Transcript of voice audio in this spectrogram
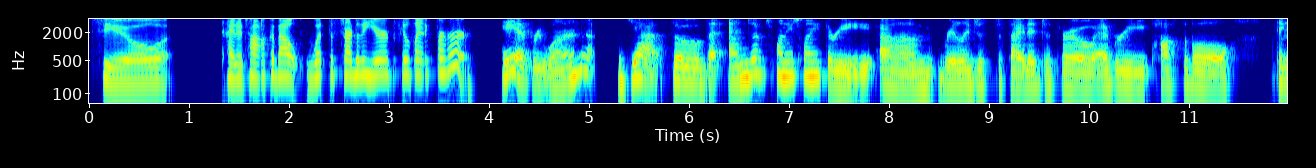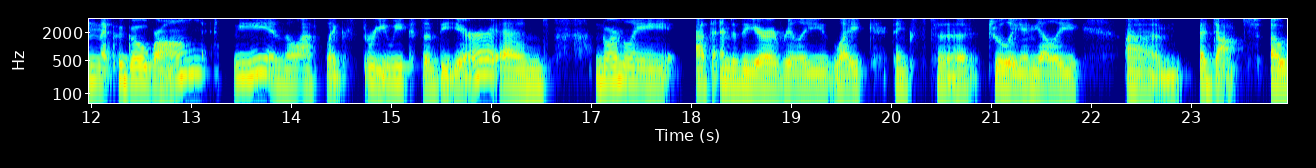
to kind of talk about what the start of the year feels like for her. Hey, everyone. Yeah, so the end of 2023 um, really just decided to throw every possible thing that could go wrong at me in the last like three weeks of the year. And normally at the end of the year, I really like, thanks to Julie and Yelly, um, adopt a,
